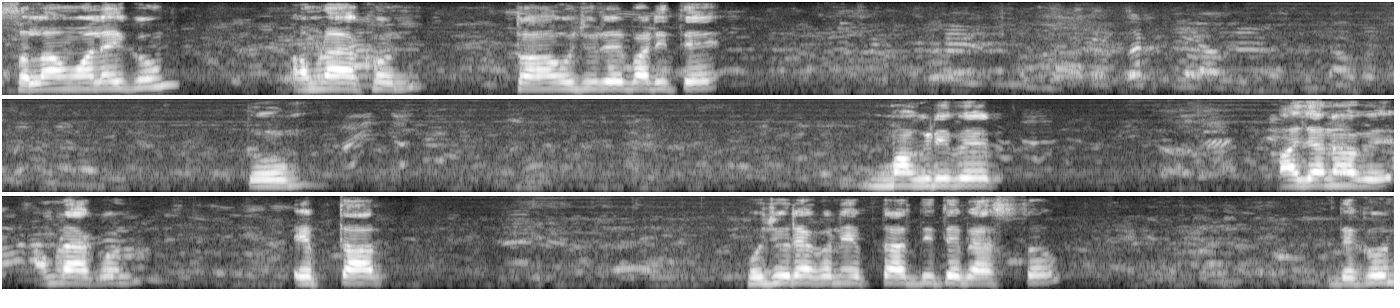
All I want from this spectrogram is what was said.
আসসালামু আলাইকুম। আমরা এখন তাহা হুজুরের বাড়িতে। তো মাগরিবের আজান হবে। আমরা এখন ইফতার হুজুর এখন ইফতার দিতে ব্যস্ত। দেখুন,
